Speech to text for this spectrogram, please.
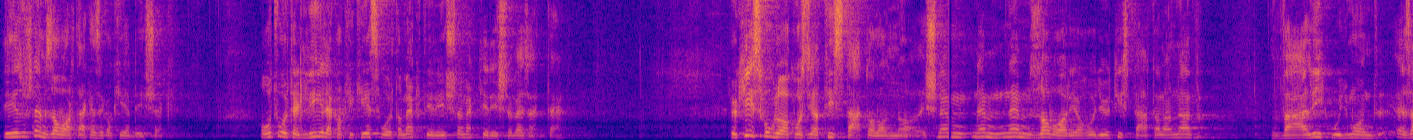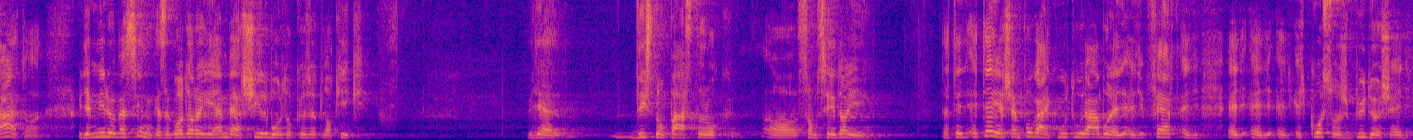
De Jézus nem zavarták ezek a kérdések. Ott volt egy lélek, aki kész volt a megtérésre, megtérésre vezette. Ő kész foglalkozni a tisztátalannal, és nem, nem, nem zavarja, hogy ő tisztátalanná válik, úgymond ezáltal. Ugye miről beszélünk? Ez a gadarai ember sírboltok között lakik. Ugye disznópásztorok a szomszédai. Tehát egy, egy teljesen pogány kultúrából egy, egy, fert, egy, egy, egy, egy, egy koszos, büdös, egy,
